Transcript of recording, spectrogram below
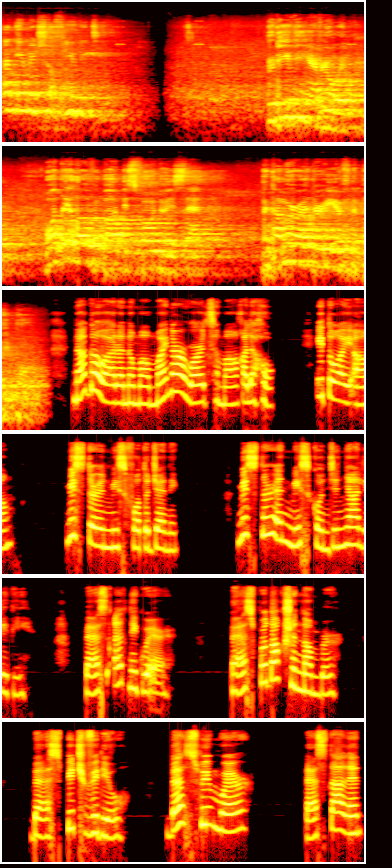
an image of unity. Good evening, everyone. What I love about this photo is that the camaraderie of the people. Nagawaran ng mga minor awards sa mga kalahok. Ito ay ang Mr. and Miss Photogenic, Mr. and Miss Congeniality, Best Ethnic Wear, Best Production Number, Best Speech Video, Best Swimwear, Best Talent,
